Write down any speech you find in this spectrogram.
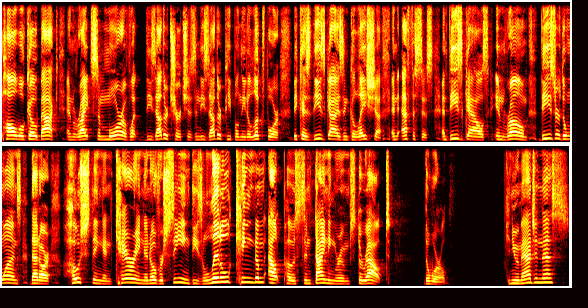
Paul will go back and write some more of what these other churches and these other people need to look for because these guys in Galatia and Ephesus and these gals in Rome, these are the ones that are hosting and caring and overseeing these little kingdom outposts and dining rooms throughout the world. Can you imagine this?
